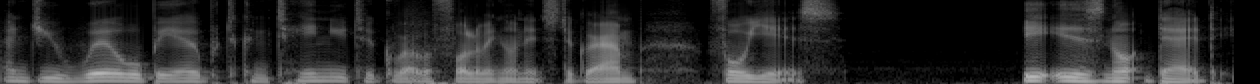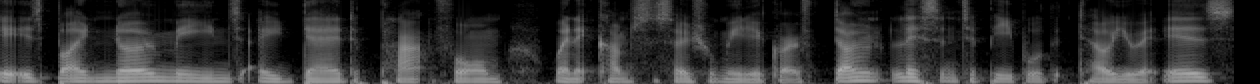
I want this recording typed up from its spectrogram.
And you will be able to continue to grow a following on Instagram for years. It is not dead. It is by no means a dead platform when it comes to social media growth. Don't listen to people that tell you it is.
